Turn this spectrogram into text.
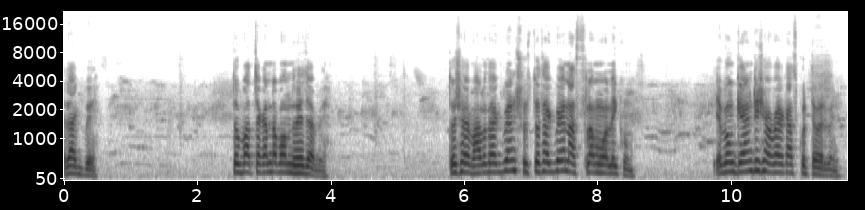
রাখবে। তো বাচ্চা কান্না বন্ধ হয়ে যাবে। তো সবাই ভালো থাকবেন, সুস্থ থাকবেন। আসসালামু আলাইকুম। এবং গ্যারান্টি সহকারে কাজ করতে পারবেন।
